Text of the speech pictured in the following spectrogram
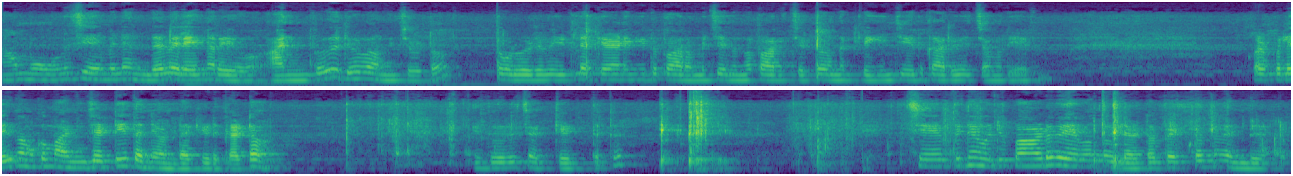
ആ മൂന്ന് ചേമ്പിന് എന്താ വിലയെന്നറിയോ? അൻപത് രൂപ വാങ്ങിച്ചു കേട്ടോ. തൊടുപുഴ വീട്ടിലൊക്കെ ആണെങ്കിൽ ഇത് പറമ്പിൽ ചെന്ന് പറിച്ചിട്ട് ഒന്ന് ക്ലീൻ ചെയ്ത് കറി വെച്ചാൽ മതിയായിരുന്നു. കുഴപ്പമില്ല. ഇത് നമുക്ക് മൺചട്ടി തന്നെ ഉണ്ടാക്കിയെടുക്കാം കേട്ടോ. ഇതൊരു ചട്ടി എടുത്തിട്ട് ചേമ്പിന് ഒരുപാട് വേവൊന്നുമില്ല കേട്ടോ. പെട്ടെന്ന് വെന്ത് കിട്ടും.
